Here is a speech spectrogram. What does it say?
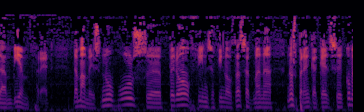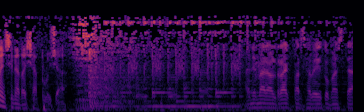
l'ambient fred. Demà més núvols, eh, però fins a finals de setmana no esperem que aquests eh, comencin a deixar pluja. Anem ara al RAC per saber com està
